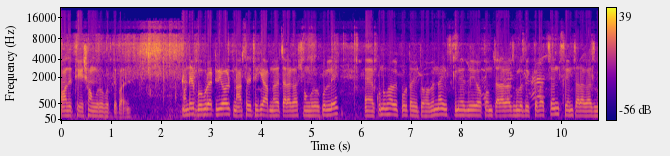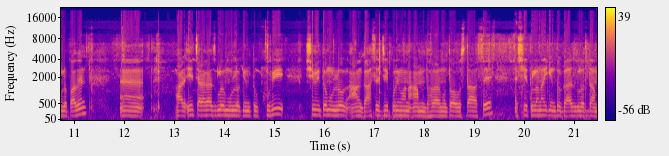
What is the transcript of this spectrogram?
আমাদের থেকে সংগ্রহ করতে পারেন। আমাদের বগুড়া ট্রিঅল্ট নার্সারি থেকে আপনারা চারা গাছ সংগ্রহ করলে কোনোভাবে প্রতারিত হবেন না। স্ক্রিনে যে এরকম চারা গাছগুলো দেখতে পাচ্ছেন সেম চারা গাছগুলো পাবেন। আর এই চারা গাছগুলোর মূল্য কিন্তু খুবই সীমিত মূল্য। গাছের যে পরিমাণ আম ধরার মতো অবস্থা আছে, সে তুলনায় কিন্তু গাছগুলোর দাম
